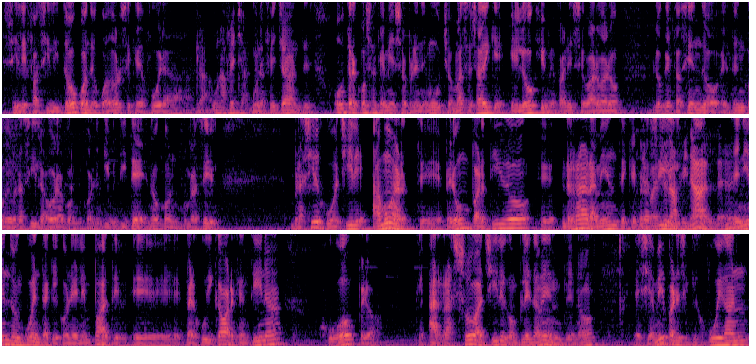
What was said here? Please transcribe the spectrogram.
se le facilitó cuando Ecuador se queda fuera Claro, una fecha. antes. una fecha antes. Otra cosa que a mí me sorprende mucho, más allá de que elogio y me parece bárbaro lo que está haciendo el técnico de Brasil ahora con, con el equipo Tite, ¿no? Con, con Brasil. Brasil jugó a Chile a muerte, pero un partido eh, raramente que Sí, Brasil, una final, ¿eh? teniendo en cuenta que con el empate eh, perjudicaba a Argentina, jugó, pero arrasó a Chile completamente, ¿no? Es decir, a mí me parece que juegan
